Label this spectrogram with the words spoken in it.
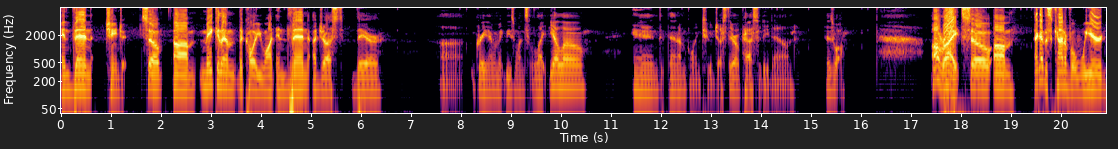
and then change it. So um, make them the color you want, and then adjust their uh, gradient. I'm going to make these ones light yellow, and then I'm going to adjust their opacity down as well. All right, so um, I got this kind of a weird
